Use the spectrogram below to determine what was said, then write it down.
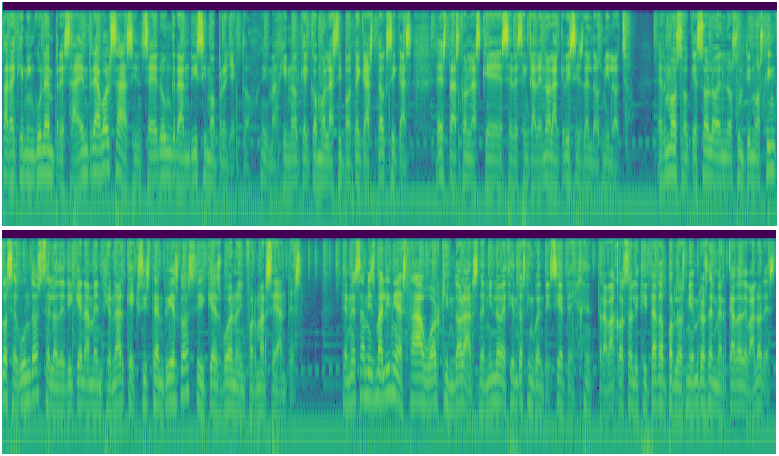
para que ninguna empresa entre a bolsa sin ser un grandísimo proyecto. Imagino que como las hipotecas tóxicas, estas con las que se desencadenó la crisis del 2008. Hermoso que solo en los últimos 5 segundos se lo dediquen a mencionar que existen riesgos y que es bueno informarse antes. En esa misma línea está Working Dollars de 1957, trabajo solicitado por los miembros del mercado de valores.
